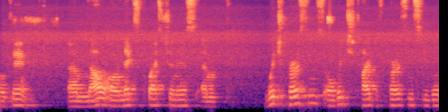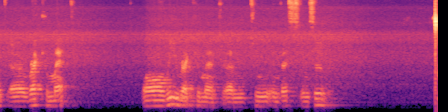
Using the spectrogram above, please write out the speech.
Okay. Um, now our next question is, um, which persons or which type of persons you would uh, recommend or we recommend um, to invest in silver?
